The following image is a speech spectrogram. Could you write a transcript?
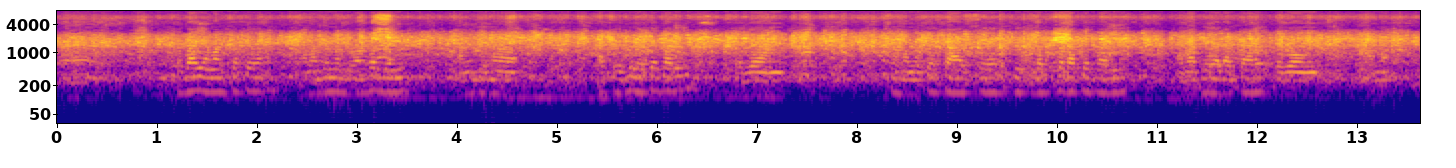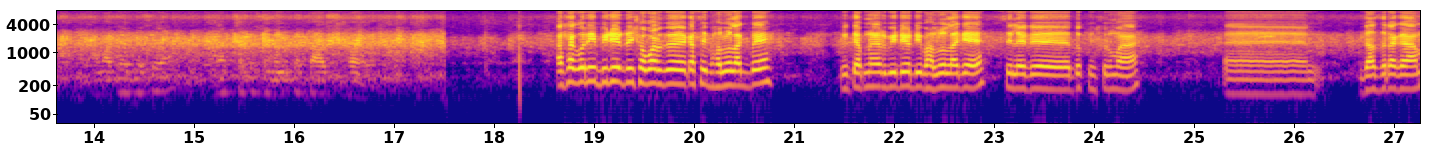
আহ, সবাই আমার সাথে আমার জন্য দোয়া করবেন আমি যেন সাকসেসফুল হতে পারি এবং সম্মানিত চাষের বিপ্লব ঘটাতে পারি আমাদের এলাকায় এবং আমা- আমাদের দেশে একসাথে সম্মানিত চাষ হয়। আশা করি ভিডিওটি সবার কাছে ভালো লাগবে। যদি আপনার ভিডিওটি ভালো লাগে সিলেটে দক্ষিণ সুরমা জাজরা গ্রাম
